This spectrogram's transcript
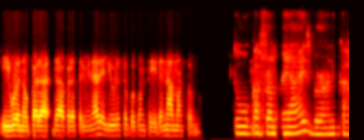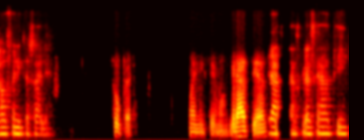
Y bueno, para, ya, para terminar, el libro se puede conseguir en Amazon. Tú buscas From My Eyes, Veronica Haufen y te sale. Súper. Buenísimo. Gracias. Gracias, gracias a ti.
